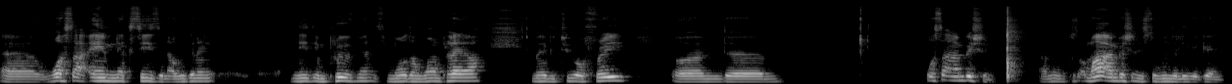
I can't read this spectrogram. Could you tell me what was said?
Uh, what's our aim next season? Are we going to need improvements, more than one player, maybe two or three? And um, what's our ambition? I mean, because my ambition is to win the league again.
